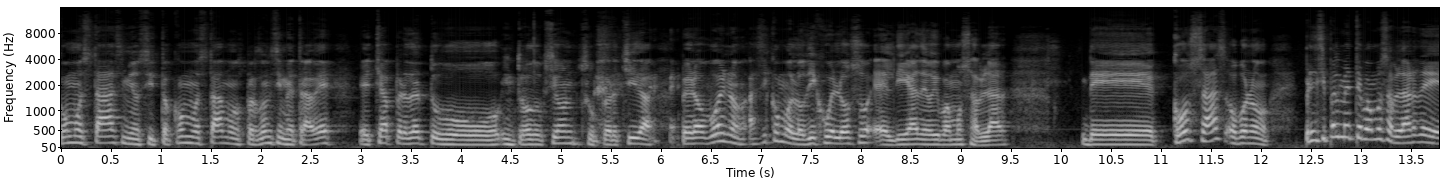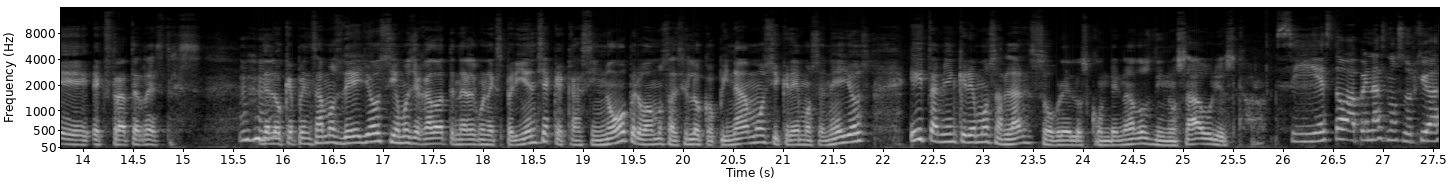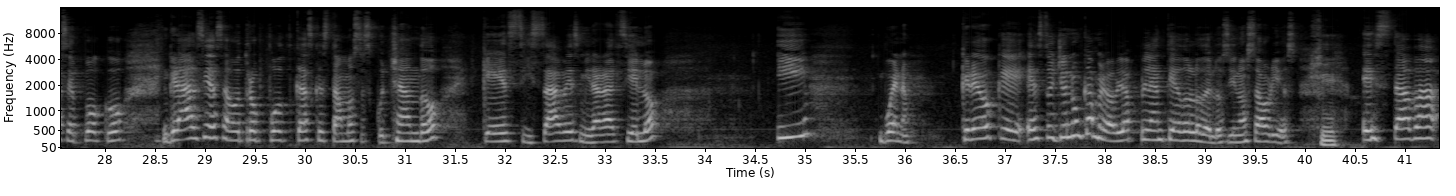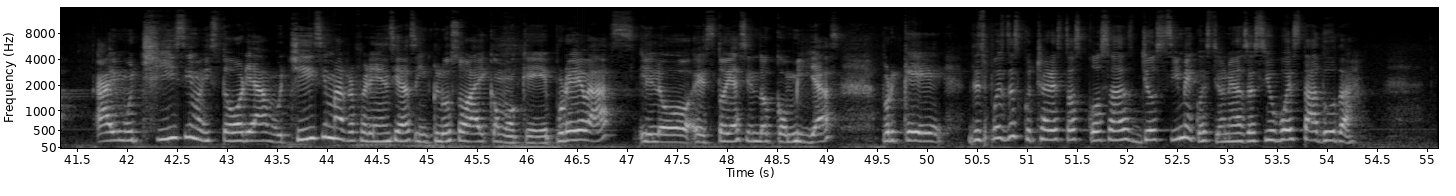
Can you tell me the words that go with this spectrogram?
¿Cómo estás, mi osito? ¿Cómo estamos? Perdón si me trabé. Eché a perder tu introducción súper chida. Pero bueno, así como lo dijo el oso, el día de hoy vamos a hablar de cosas, o bueno, principalmente vamos a hablar de extraterrestres de lo que pensamos de ellos, si hemos llegado a tener alguna experiencia, que casi no, pero vamos a decir lo que opinamos y creemos en ellos. Y también queremos hablar sobre los condenados dinosaurios, cabrón. Sí, esto apenas nos surgió hace poco, gracias a otro podcast que estamos escuchando, que es Si sabes mirar al cielo. Y bueno, creo que esto yo nunca me lo había planteado lo de los dinosaurios. Sí. Estaba hay muchísima historia, muchísimas referencias, incluso hay como que pruebas, y lo estoy haciendo comillas, porque después de escuchar estas cosas, yo sí me cuestioné, o sea, si hubo esta duda.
